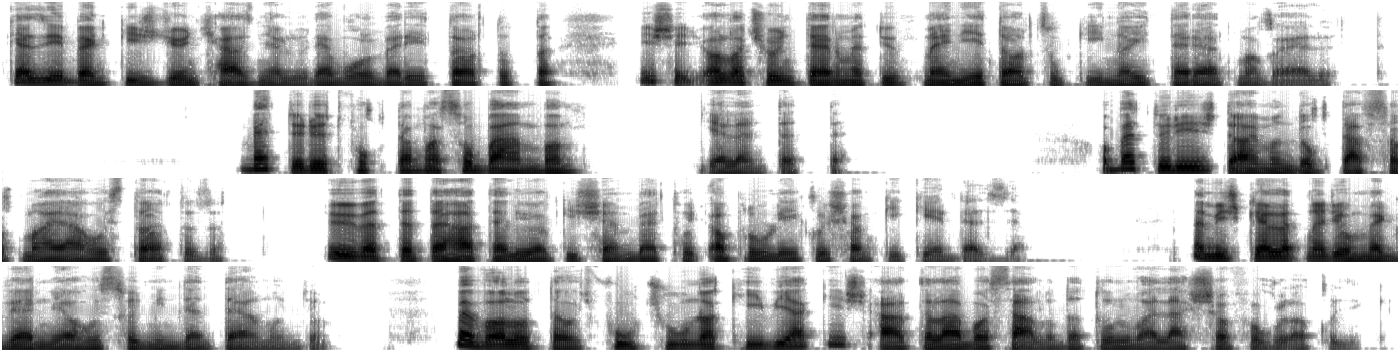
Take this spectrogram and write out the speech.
kezében kis gyöngyháznyelű revolverét tartotta, és egy alacsony termetű, mennyét arcú kínai terelt maga előtt. Betörőt fogtam a szobámban, jelentette. A betörés Diamond Octave szakmájához tartozott. Ő vette tehát elő a kisembert, hogy aprólékosan kikérdezze. Nem is kellett nagyon megverni ahhoz, hogy mindent elmondjon. Bevallotta, hogy fúcsúnak hívják, és általában szállodatolválással foglalkozik.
